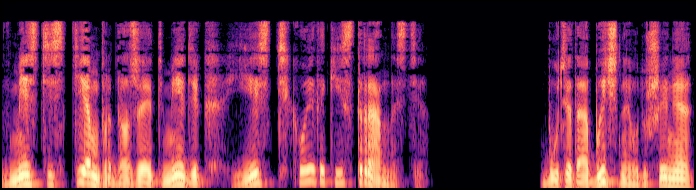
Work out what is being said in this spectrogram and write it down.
Вместе с тем, продолжает медик, есть кое-какие странности. Будь это обычное удушение,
